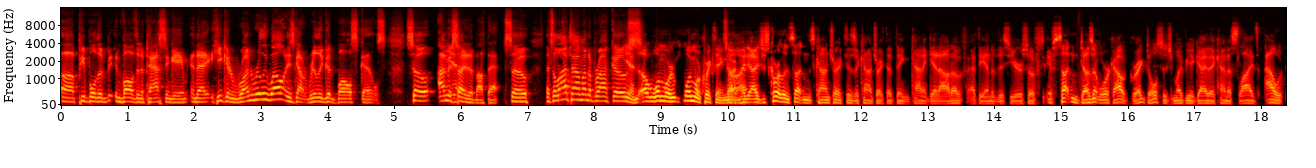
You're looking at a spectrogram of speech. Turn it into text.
of people that be involved in the passing game and that he can run really well and he's got really good ball skills. So I'm yeah. excited about that. So that's a lot of time on the Broncos. Yeah. Uh, one more, one more quick thing. Sorry, no, I, I, just Courtland Sutton's contract is a contract that they can kind of get out of at the end of this year. So if, if Sutton doesn't work out, Greg Dulcich might be a guy that kind of slides out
